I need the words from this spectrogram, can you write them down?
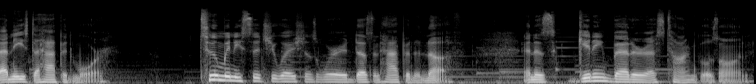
That needs to happen more. Too many situations where it doesn't happen enough. And it's getting better as time goes on.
